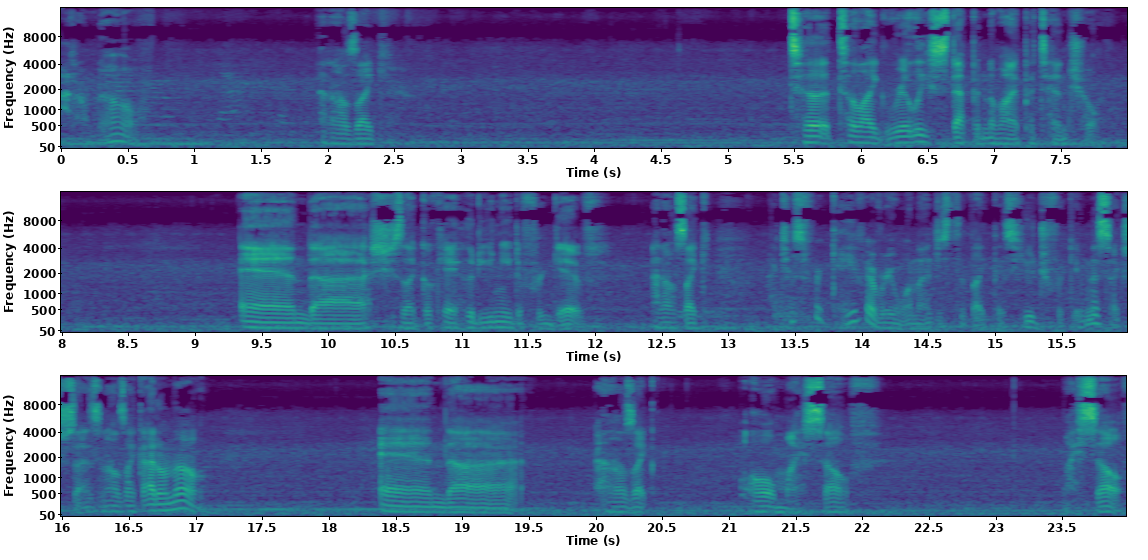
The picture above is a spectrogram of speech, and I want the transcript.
i don't know. And i was like to to like really step into my potential. And uh, she's like okay who do you need to forgive? And i was like i just forgave everyone. I just did like this huge forgiveness exercise. And i was like i don't know. And uh, and i was like oh myself myself.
